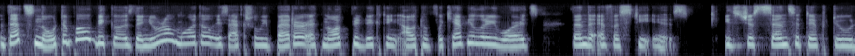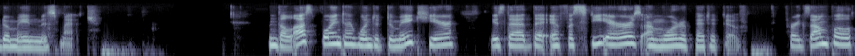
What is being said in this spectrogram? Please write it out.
That's notable because the neural model is actually better at not predicting out of vocabulary words than the FST is. It's just sensitive to domain mismatch. And the last point I wanted to make here is that the FST errors are more repetitive. For example,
